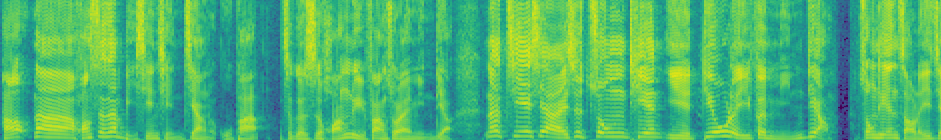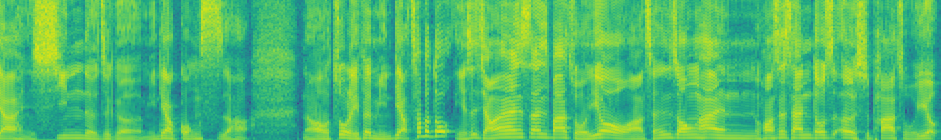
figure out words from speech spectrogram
好，那黄珊珊比先前降了五趴，这个是黄旅放出来民调。那接下来是中天也丢了一份民调。中天找了一家很新的这个民调公司哈，然后做了一份民调，差不多也是蒋万安三十八左右啊，陈忠和黄珊珊都是二十趴左右。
